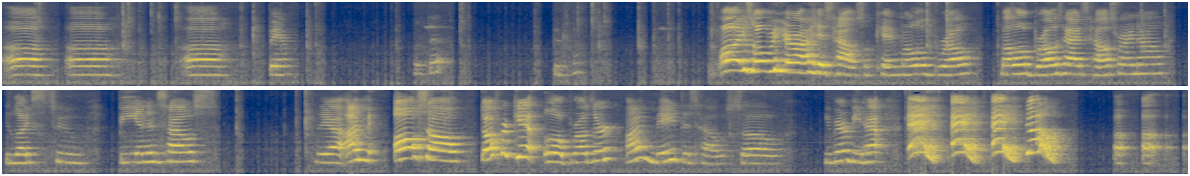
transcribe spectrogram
uh, uh, uh, bam. Like that. Beautiful. Oh, he's over here at his house, okay? My little bro. My little bro's at his house right now. He likes to be in his house. Yeah, I'm also, don't forget, little brother, I made this house, so you better be happy. Hey, hey, hey, no! Uh, uh, uh.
